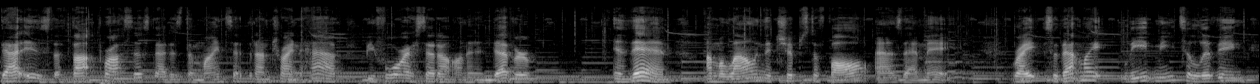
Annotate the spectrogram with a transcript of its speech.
That is the thought process, that is the mindset that I'm trying to have before I set out on an endeavor. And then I'm allowing the chips to fall as that may, right? So that might lead me to living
